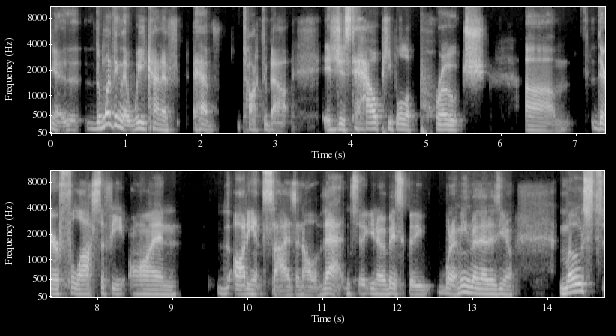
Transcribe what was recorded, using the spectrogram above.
you know, the, the one thing that we kind of have talked about is just how people approach um, their philosophy on the audience size and all of that. And so, you know, basically what I mean by that is, you know, most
